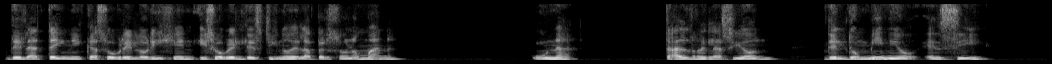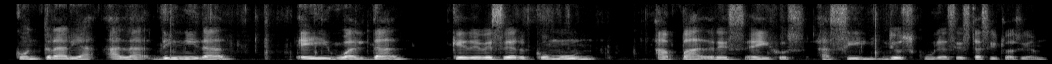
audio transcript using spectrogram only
de la técnica sobre el origen y sobre el destino de la persona humana. Una tal relación del dominio en sí contraria a la dignidad e igualdad que debe ser común a padres e hijos. Así de oscura es esta situación.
